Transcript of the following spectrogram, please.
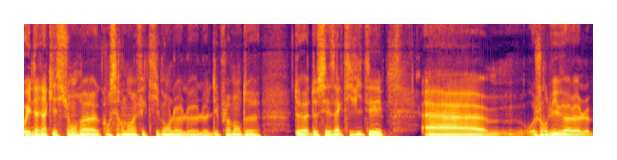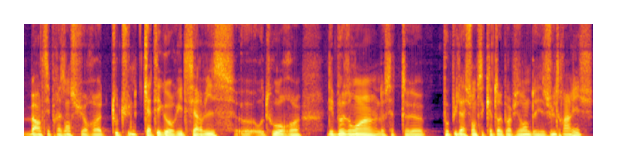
Oui, une dernière question concernant effectivement le déploiement de, de, ces activités. Euh, Aujourd'hui, Barnes est présent sur euh, toute une catégorie de services euh, autour euh, des besoins de cette population, de cette catégorie de population des ultra riches.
